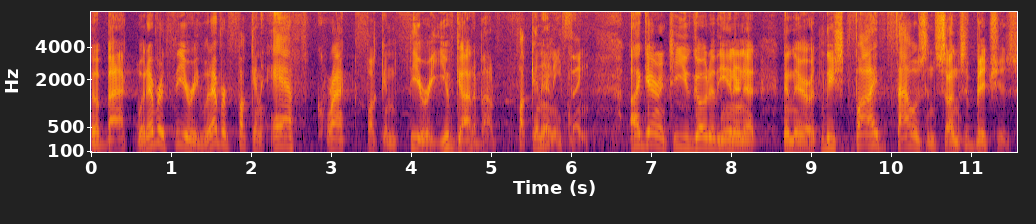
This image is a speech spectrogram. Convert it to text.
uh, back whatever theory, whatever fucking half cracked fucking theory you've got about fucking anything. I guarantee you go to the internet and there are at least 5,000 sons of bitches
